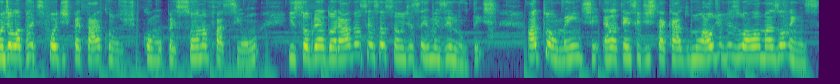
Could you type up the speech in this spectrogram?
onde ela participou de espetáculos como Persona Face 1 e sobre a adorável sensação de sermos inúteis. Atualmente, ela tem se destacado no audiovisual amazonense,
